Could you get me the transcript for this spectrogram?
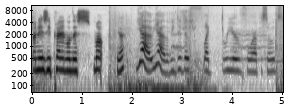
And is he playing on this map? Yeah. Yeah, yeah, we did this like three or four episodes.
